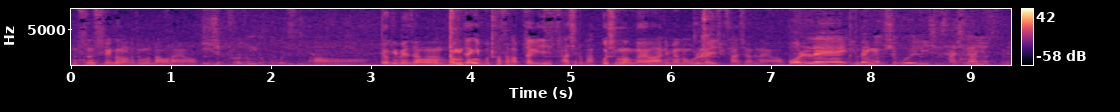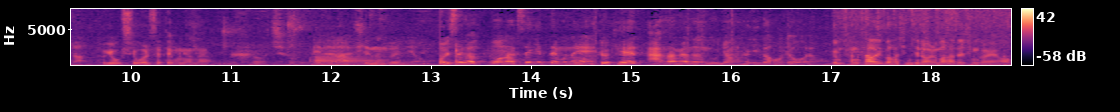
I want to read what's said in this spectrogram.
그럼 순수익은 어느 정도 나오나요? 20% 정도 보고 있습니다 어, 여기 매장은 경쟁이 붙어서 갑자기 24시로 바꾸신 건가요? 아니면 원래 24시였나요? 원래 365일 24시간이었습니다 그게 혹시 월세 때문이었나요? 그렇죠. 아. 아. 아시는군요. 월세가 워낙 세기 때문에 그렇게 안 하면은 운영하기가 어려워요. 그럼 장사 이거 하신 지는 얼마나 되신 거예요?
